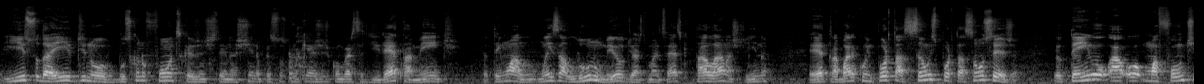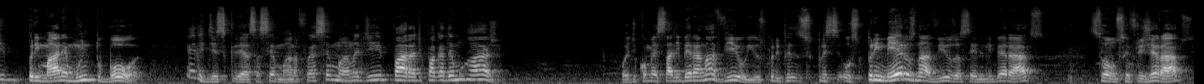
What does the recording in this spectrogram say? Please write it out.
E isso daí, de novo, buscando fontes que a gente tem na China, pessoas com quem a gente conversa diretamente. Eu tenho um, um ex-aluno meu de artes marciais que está lá na China, é, trabalha com importação e exportação, ou seja, eu tenho a, uma fonte primária muito boa. Ele disse que essa semana foi a semana de parar de pagar demurragem. Foi de começar a liberar navio. E os, os primeiros navios a serem liberados são os refrigerados,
